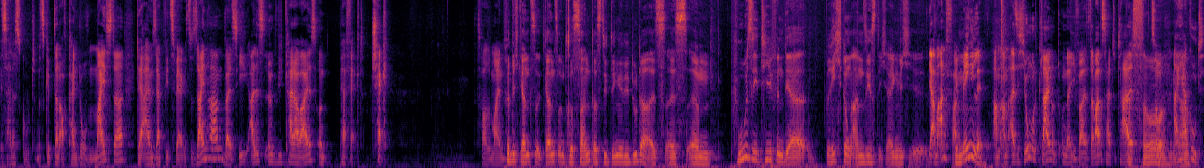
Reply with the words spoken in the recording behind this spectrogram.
ist alles gut. Und es gibt dann auch keinen doofen Meister, der einem sagt, wie Zwerge zu sein haben, weil es eh alles irgendwie keiner weiß und perfekt. Check. Das war so mein. Finde ich ganz, ganz interessant, dass die Dinge, die du da als, als ähm, positiv in der Richtung ansiehst, ich eigentlich äh, Ja, am Anfang. bemängle. am, am, als ich jung und klein und, und naiv war, also da war das halt total Ach so, ah ja ja. gut,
